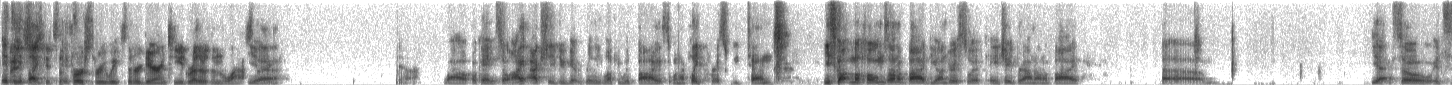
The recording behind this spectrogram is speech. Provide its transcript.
It's, it's, it's, like like it's the it's- first three weeks that are guaranteed rather than the last. Yeah. Yeah. Wow. Okay, so I actually do get really lucky with byes. When I play Chris week ten, He's got Mahomes on a bye, D'Andre Swift, AJ Brown on a bye. Um, yeah, so it's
